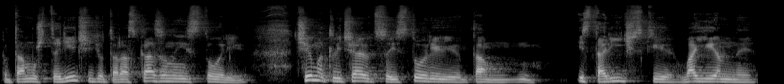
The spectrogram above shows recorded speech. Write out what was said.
Потому что речь идет о рассказанной истории. Чем отличаются истории там, исторические, военные?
